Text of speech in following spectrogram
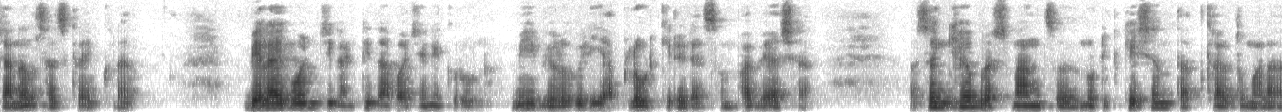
चॅनल सबस्क्राईब करा. बेल आयकॉनची घंटी दाबा जेणेकरून मी वेळोवेळी अपलोड केलेल्या संभाव्य अशा असंख्य प्रश्नांचं नोटिफिकेशन तात्काळ तुम्हाला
